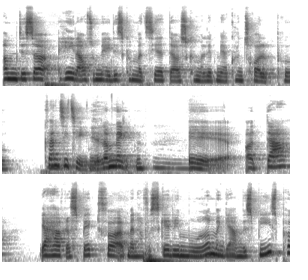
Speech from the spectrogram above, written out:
om det så helt automatisk kommer til, at der også kommer lidt mere kontrol på kvantiteten Ja. eller mængden. Mm. Øh, og der, jeg har respekt for, at man har forskellige måder, man gerne vil spise på,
